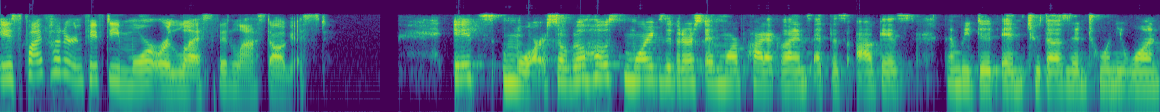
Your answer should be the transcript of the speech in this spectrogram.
Is 550 more or less than last August? It's more. So we'll host more exhibitors and more product lines at this August than we did in 2021.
